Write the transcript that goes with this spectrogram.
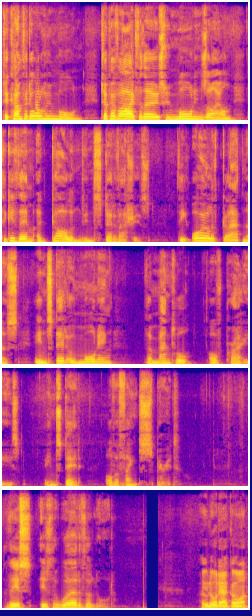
to comfort all who mourn, to provide for those who mourn in Zion, to give them a garland instead of ashes, the oil of gladness instead of mourning, the mantle of praise instead of a faint spirit. This is the word of the Lord. O Lord our God,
